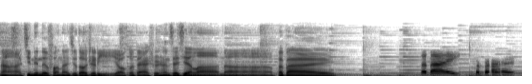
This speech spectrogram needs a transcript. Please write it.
那今天的访谈就到这里，要和大家说声再见啦。那拜拜，拜拜，拜拜。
